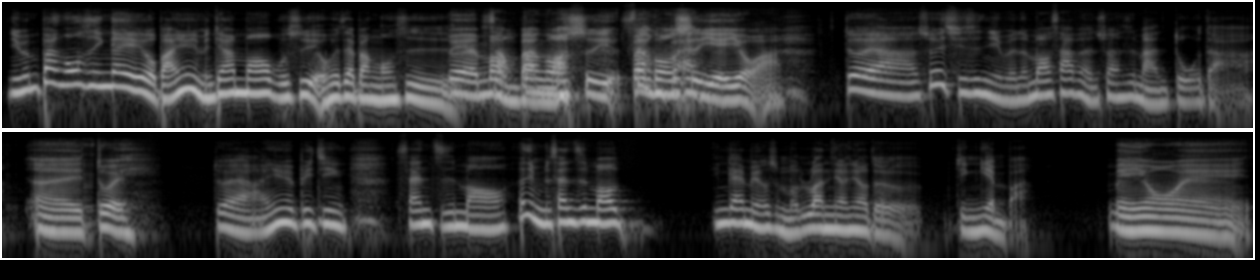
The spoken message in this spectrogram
你们办公室应该也有吧？因为你们家猫不是也会在办公室对，上办办？公室 办公室也有啊。对啊，所以其实你们的猫砂盆算是蛮多的啊。呃，对，对啊，因为毕竟三只猫，那你们三只猫应该没有什么乱尿尿的经验吧？没有哎、一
